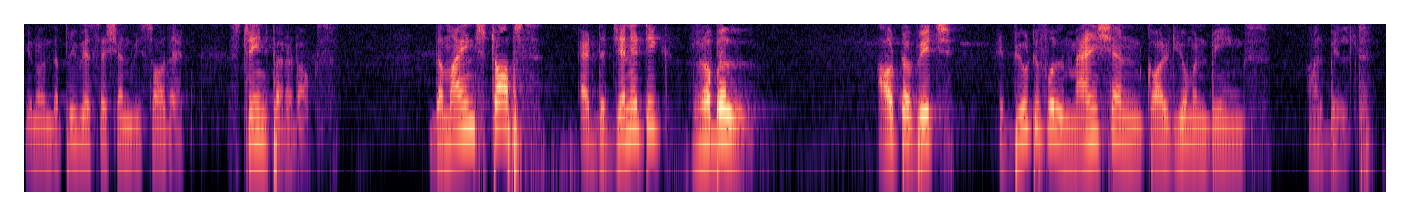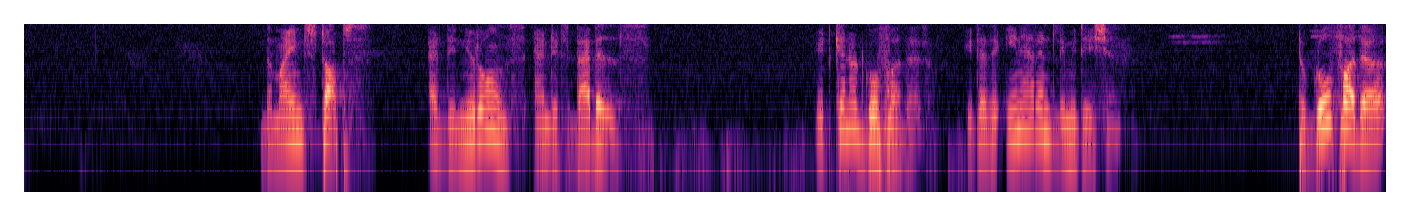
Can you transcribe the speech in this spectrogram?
you know, in the previous session we saw that. Strange paradox. The mind stops at the genetic rubble out of which a beautiful mansion called human beings are built. The mind stops at the neurons and its babbles. It cannot go further. It has an inherent limitation. To go further,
